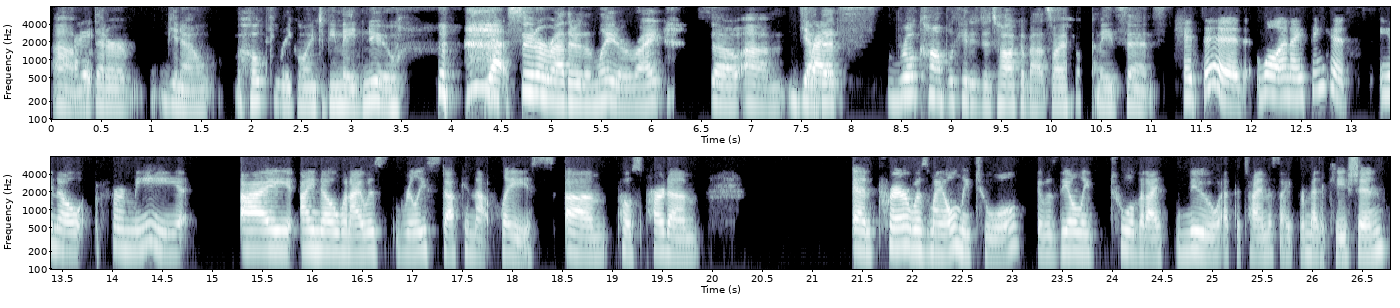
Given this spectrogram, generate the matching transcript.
um, right. that are, you know, hopefully going to be made new yes. sooner rather than later, right? So um, yeah, right. that's real complicated to talk about. So I hope that made sense. It did. Well, and I think it's, you know, for me, I I know when I was really stuck in that place um, postpartum. And prayer was my only tool. It was the only tool that I knew at the time, aside from medication.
